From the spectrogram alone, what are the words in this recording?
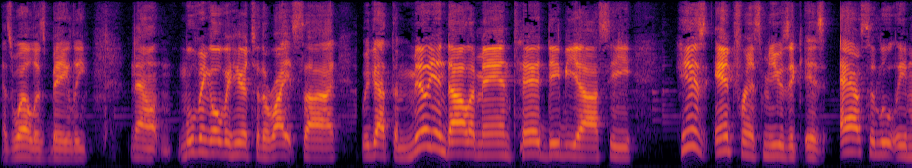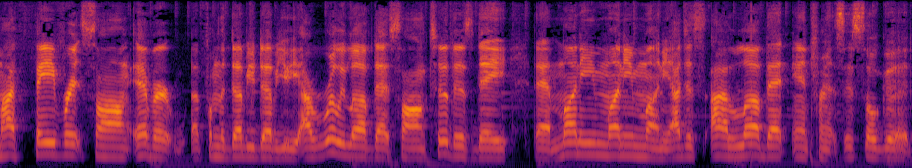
as well as Bayley. Now, moving over here to the right side, we got the Million Dollar Man, Ted DiBiase. His entrance music is absolutely my favorite song ever uh, from the WWE. I really love that song to this day. That money, money, money. I just, I love that entrance. It's so good.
